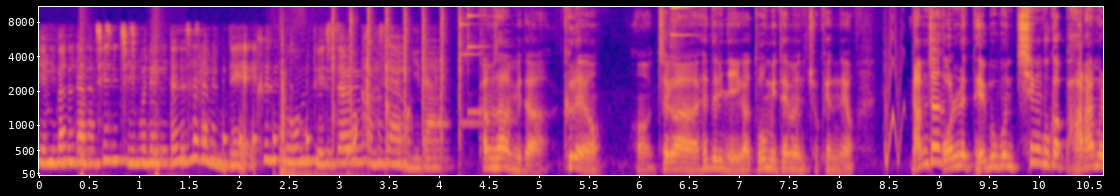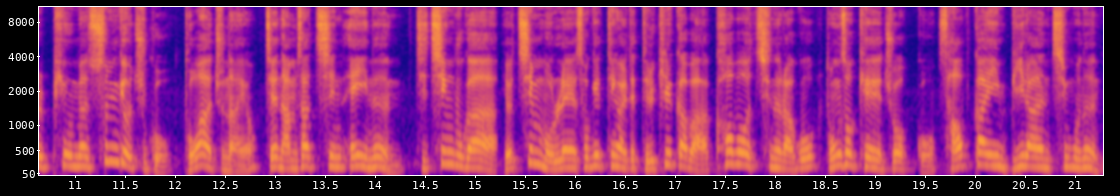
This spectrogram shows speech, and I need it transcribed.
갬방 남친 질문했던 사람인데 큰 도움 됐어요. 감사합니다. 감사합니다. 그래요. 어, 제가 해드린 얘기가 도움이 되면 좋겠네요. 남자 원래 대부분 친구가 바람을 피우면 숨겨주고 도와주나요? 제 남사친 A는 지 친구가 여친 몰래 소개팅할 때 들킬까봐 커버 치느라고 동석해 주었고 사업가인 B라는 친구는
